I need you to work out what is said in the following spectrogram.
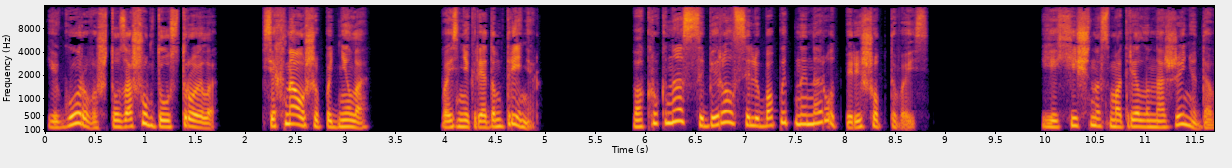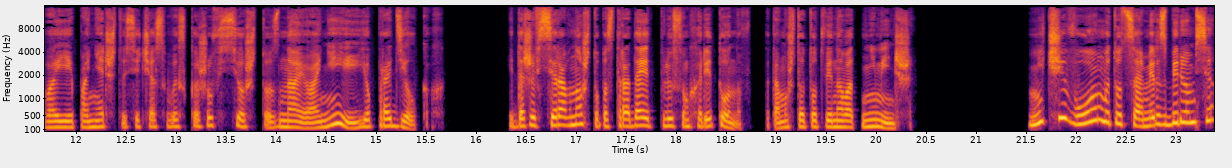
«Егорова, что за шум ты устроила? Всех на уши подняла». Возник рядом тренер. Вокруг нас собирался любопытный народ, перешептываясь. Я хищно смотрела на Женю, давая ей понять, что сейчас выскажу все, что знаю о ней и ее проделках. И даже все равно, что пострадает плюсом Харитонов, потому что тот виноват не меньше. «Ничего, мы тут сами разберемся».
